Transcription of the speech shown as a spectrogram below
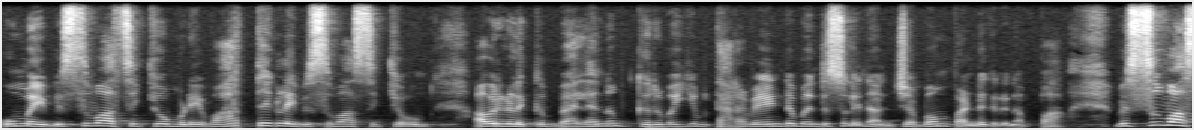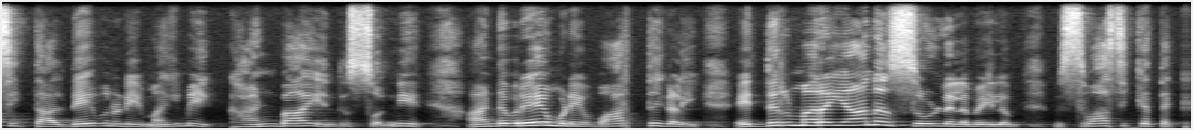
உம்மை விசுவாசிக்கவும் உடைய வார்த்தைகளை விசுவாசிக்கவும் அவர்களுக்கு பலனும் கிருவையும் தர வேண்டும் என்று சொல்லி நான் ஜெபம் பண்ணுகிறேன் அப்பா. விசுவாசித்தால் தேவனுடைய மகிமையை காண்பா என்று சொன்னீர். ஆண்டவரே உம்முடைய வார்த்தைகளை எதிர்மறையான சூழ்நிலைமையிலும் விசுவாசிக்கத்தக்க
